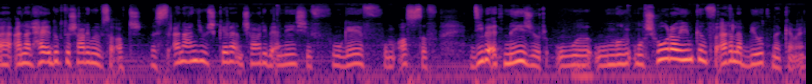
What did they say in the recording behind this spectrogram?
أنا الحقيقة دكتور شعري ما بيسقطش. بس أنا عندي مشكلة إن شعري بقى ناشف وجاف ومقصف. دي بقت major ومشهورة ويمكن في أغلب بيوتنا كمان.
